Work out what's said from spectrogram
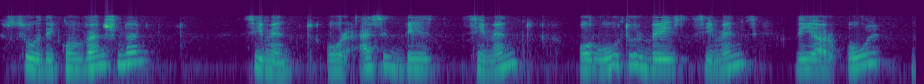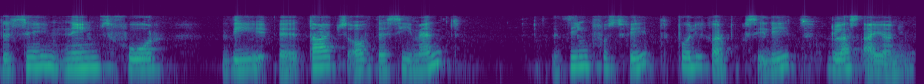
So the conventional cement or acid-based cement or water-based cements, they are all the same names for the uh, types of the cement zinc phosphate, polycarboxylate, glass ionomer.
